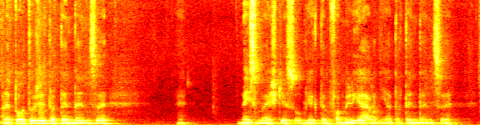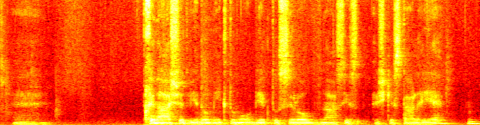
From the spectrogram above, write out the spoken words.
ale protože ta tendence, eh, nejsme ještě s objektem familiární a ta tendence eh, přenášet vědomí k tomu objektu silou v nás je, ještě stále je. Hm?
